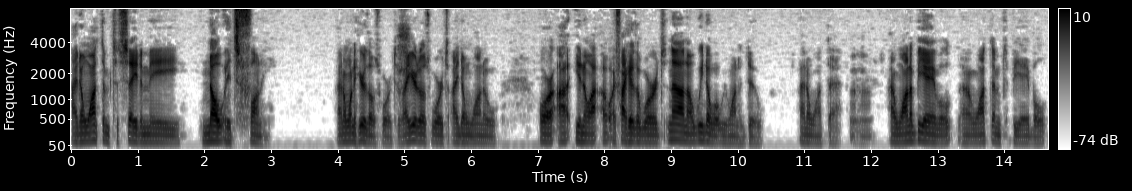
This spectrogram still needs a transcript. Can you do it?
I don't want them to say to me, "No, it's funny." I don't want to hear those words. If I hear those words, I don't want to or uh, you know, I, if I hear the words, "No, no, we know what we want to do." I don't want that. Mm-hmm. I want to be able, I want them to be able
